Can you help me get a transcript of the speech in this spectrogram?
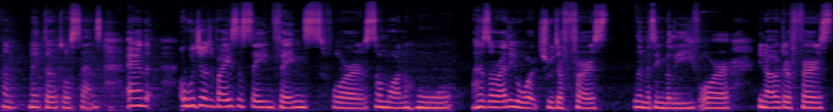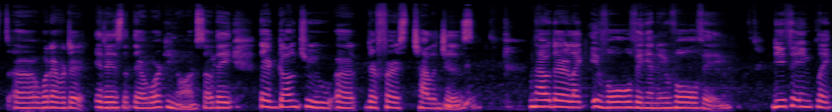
that make total sense and would you advise the same things for someone who has already worked through the first limiting belief or you know their first uh, whatever it is that they're working on so they they're gone through uh, their first challenges mm-hmm. Now they're like evolving and evolving do you think like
